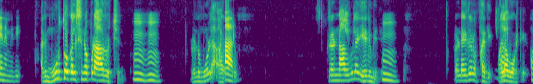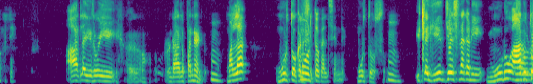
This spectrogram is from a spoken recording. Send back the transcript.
ఎనిమిది. అది మూడుతో కలిసినప్పుడు ఆరు వచ్చింది. రెండు మూడుల ఆరు. రెండు నాలుగుల ఎనిమిది. రెండు ఐదుల పది. మళ్ళా ఒకటి. ఒకటి. ఆరుల ఇరవై రెండు ఆరుల పన్నెండు. మళ్ళా మూడుతో కలిసి మూడుతో కలిసింది. మూడుతో వస్తుంది. ఇట్లా ఏది చేసినా కానీ మూడు ఆరుతో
